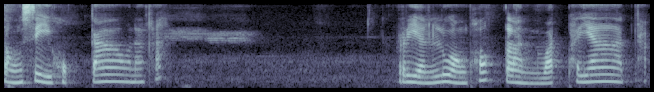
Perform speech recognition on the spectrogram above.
2469 นะคะ เหรียญหลวงพ่อกลั่นวัดพญาตค่ะ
